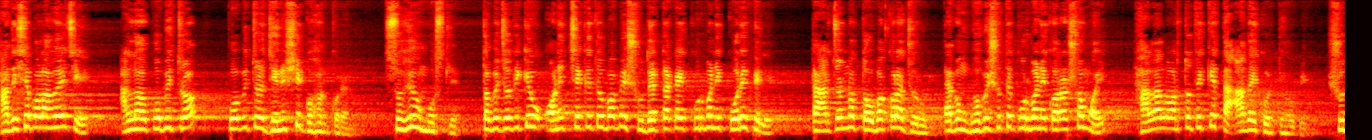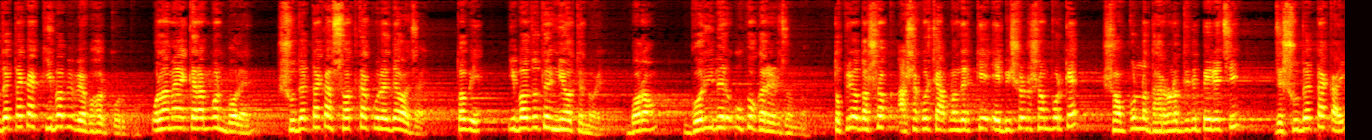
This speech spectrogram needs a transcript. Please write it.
হাদিসে বলা হয়েছে, আল্লাহ পবিত্র পবিত্র জিনিসই গ্রহণ করেন। সহিহ মুসলিম। তবে যদি কেউ অনিচ্ছাকৃতভাবে সুদের টাকায় কুরবানি করে ফেলে, তার জন্য তৌবা করা জরুরি এবং ভবিষ্যতে কুরবানি করার সময় হালাল অর্থ থেকে তা আদায় করতে হবে। সুদের টাকা কীভাবে ব্যবহার করব? ওলামায় কেরামগণ বলেন, সুদের টাকা সৎকা করে দেওয়া যায়, তবে ইবাদতের নিয়তে নয়, বরং গরিবের উপকারের জন্য। তো প্রিয় দর্শক, আশা করছি আপনাদেরকে এই বিষয়টা সম্পর্কে সম্পূর্ণ ধারণা দিতে পেরেছি যে সুদের টাকায়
